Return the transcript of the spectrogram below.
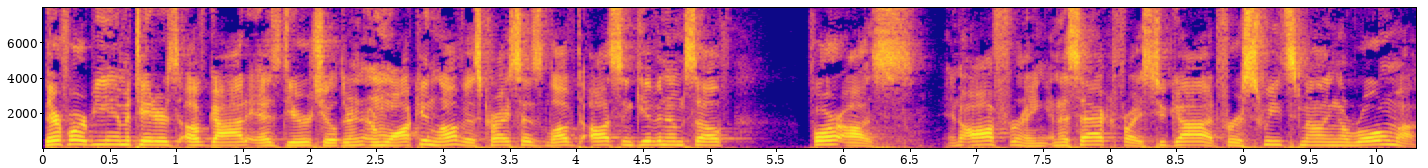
Therefore, be imitators of God as dear children and walk in love as Christ has loved us and given himself for us, an offering and a sacrifice to God for a sweet smelling aroma.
